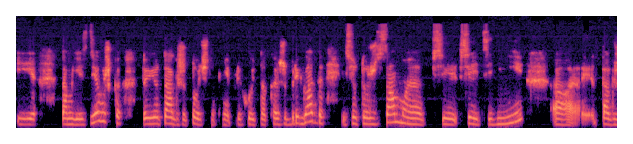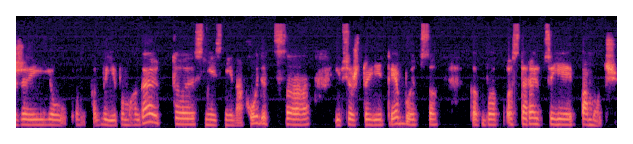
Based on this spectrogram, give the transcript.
и там есть девушка, то ее также точно к ней приходит такая же бригада, и все то же самое, все, все эти дни а, также ее, как бы ей помогают, э, с ней, с ней находятся, и все, что ей требуется, как бы стараются ей помочь.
